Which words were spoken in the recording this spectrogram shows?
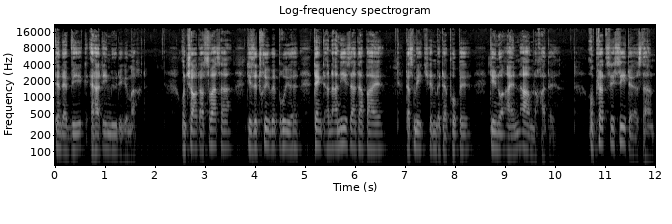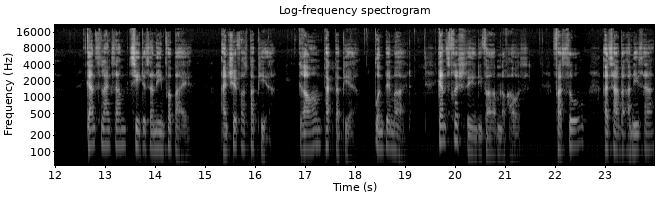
denn der Weg, er hat ihn müde gemacht. Und schaut aufs Wasser, diese trübe Brühe, denkt an Anisa dabei, das Mädchen mit der Puppe, die nur einen Arm noch hatte. Und plötzlich sieht er es dann. Ganz langsam zieht es an ihm vorbei. Ein Schiff aus Papier, grauem Packpapier, bunt bemalt. Ganz frisch sehen die Farben noch aus. Fast so, als habe Anisa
